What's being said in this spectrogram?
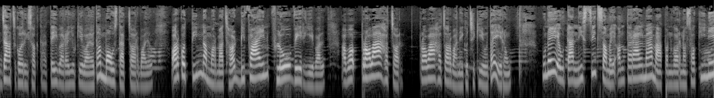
जाँच गरिसक्दा। त्यही भएर यो के भयो त? मौजदात चर भयो। अर्को तिन नम्बरमा छ डिफाइन फ्लो भेरिएबल। अब प्रवाह चर। प्रवाह चर भनेको चाहिँ के हो त? हेरौँ। कुनै एउटा निश्चित समय अन्तरालमा मापन गर्न सकिने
